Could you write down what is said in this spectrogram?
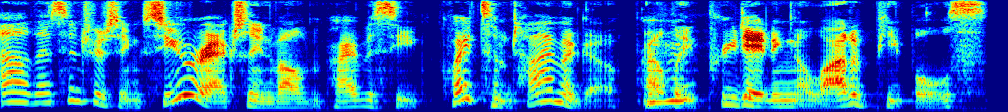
Oh, that's interesting. So you were actually involved in privacy quite some time ago, probably Mm-hmm. predating a lot of people's,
